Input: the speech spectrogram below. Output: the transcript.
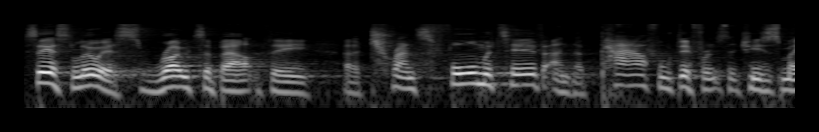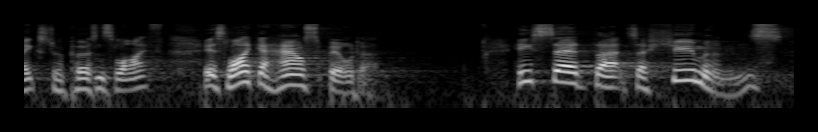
C.S. Lewis wrote about the uh, transformative and the powerful difference that Jesus makes to a person's life. It's like a house builder. He said that humans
